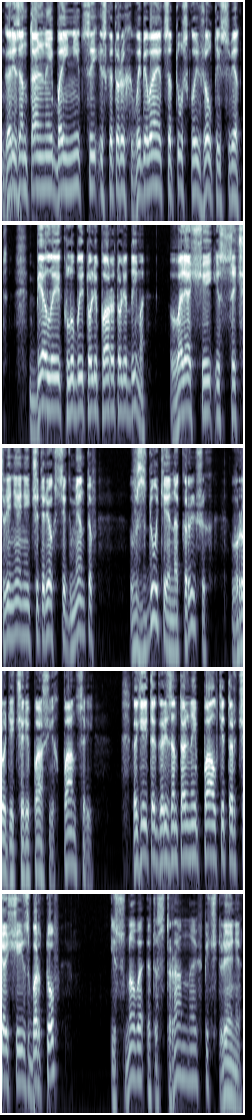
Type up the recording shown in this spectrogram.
горизонтальные бойницы, из которых выбивается тусклый желтый свет, белые клубы то ли пара, то ли дыма, валящие из сочленений четырех сегментов, вздутие на крышах — вроде черепашьих панцирей, какие-то горизонтальные палки, торчащие из бортов, и снова это странное впечатление,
